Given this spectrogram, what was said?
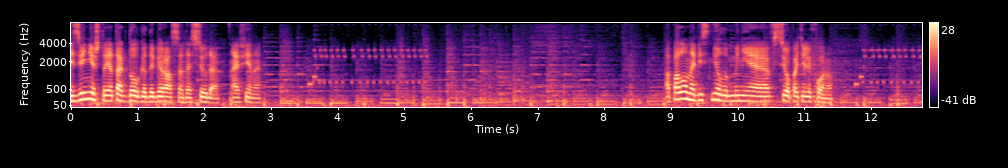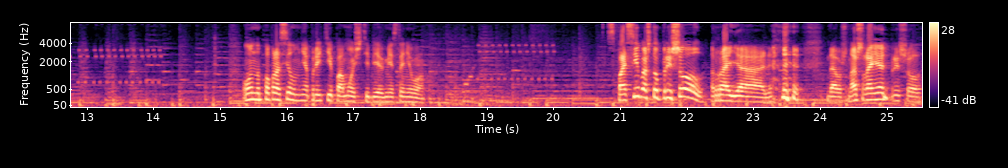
Извини, что я так долго добирался до сюда, Афина. Аполлон объяснил мне все по телефону. Он попросил меня прийти помочь тебе вместо него. Спасибо, что пришел, рояль. да уж, наш рояль пришел.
